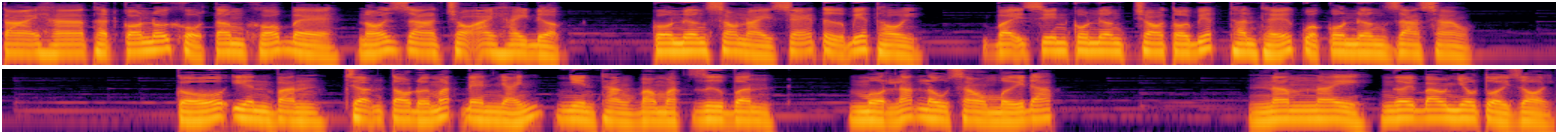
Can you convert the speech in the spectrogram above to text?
Tại hạ thật có nỗi khổ tâm khó bề nói ra cho ai hay được. Cô nương sau này sẽ tự biết thôi. Vậy xin cô nương cho tôi biết thân thế của cô nương ra sao. Cố Yên Văn trợn to đôi mắt đen nhánh nhìn thẳng vào mặt Dư Vân. Một lát lâu sau mới đáp. Năm nay ngươi bao nhiêu tuổi rồi?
